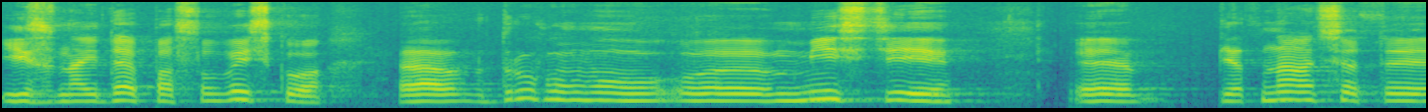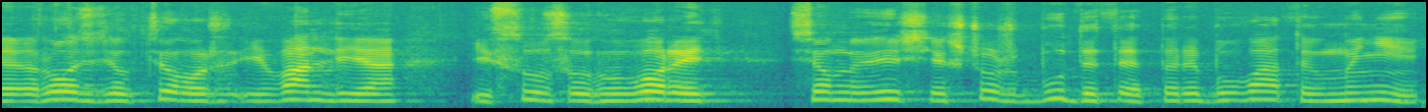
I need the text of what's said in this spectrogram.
і знайде пасовисько. Е, В другому е, місті, е, 15 розділ цього ж Євангелія, Ісус говорить, сьомий вірш, якщо ж будете перебувати в мені,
